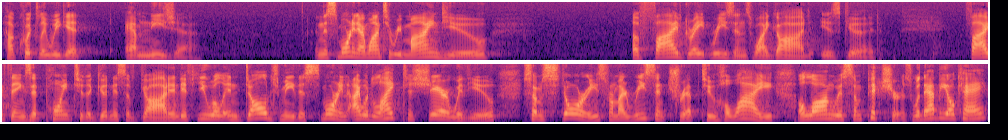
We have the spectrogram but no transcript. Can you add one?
how quickly we get amnesia. And this morning I want to remind you of five great reasons why God is good five things that point to the goodness of God. And if you will indulge me this morning, I would like to share with you some stories from my recent trip to Hawaii, along with some pictures. Would that be okay?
